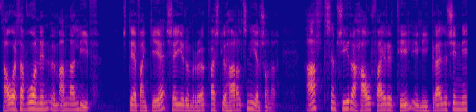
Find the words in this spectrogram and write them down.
Þá er það vonin um annað líf. Stefan G. segir um raukvæslu Haralds Níelssonar Allt sem síra há færir til í líkræðu sinni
